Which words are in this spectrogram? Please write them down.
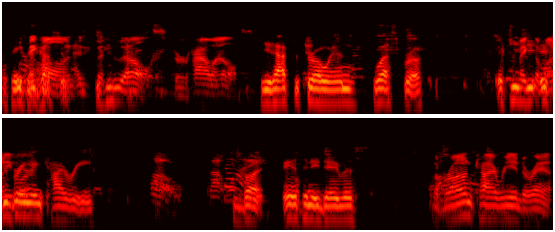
I think they have gone, to. and, but who else or how else? You'd have to throw in Westbrook if you if you bring work. in Kyrie, Oh, but Anthony Davis, LeBron, Kyrie, and Durant.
